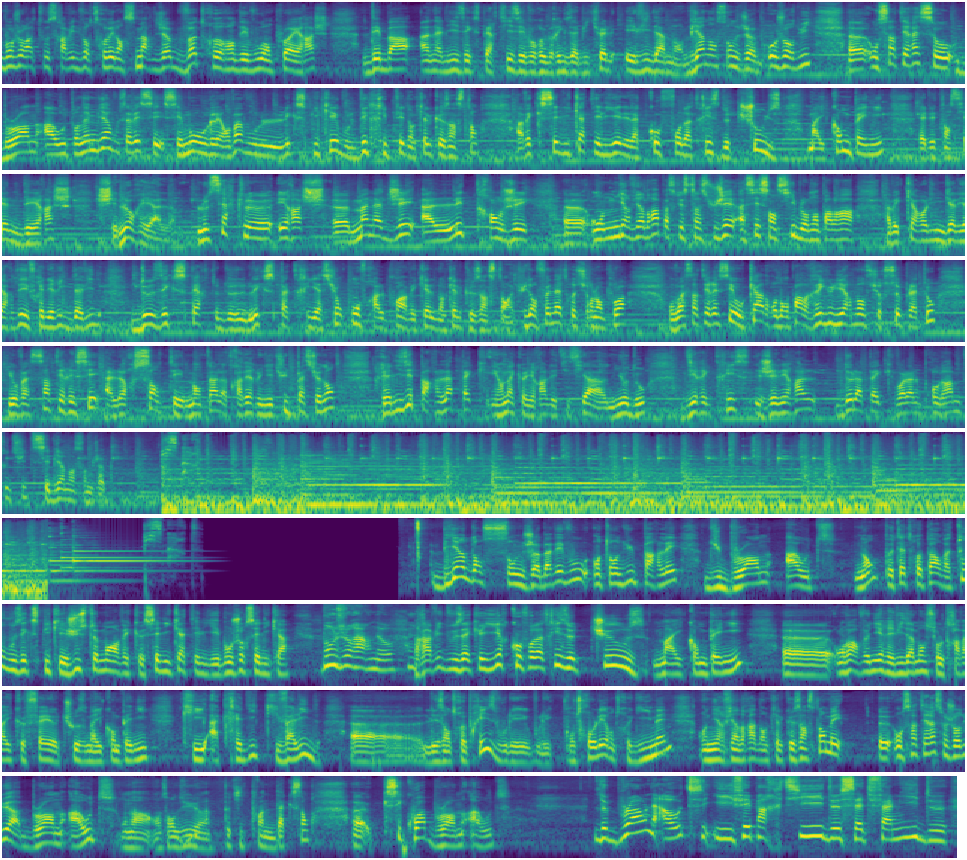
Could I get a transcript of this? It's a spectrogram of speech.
Bonjour à tous, ravi de vous retrouver dans Smart Job, votre rendez-vous emploi RH, débat, analyse, expertise et vos rubriques habituelles évidemment. Bien dans son job, aujourd'hui euh, on s'intéresse au brown out. On aime bien, vous savez, ces, mots anglais. On va vous l'expliquer, vous le décrypter dans quelques instants avec Célica Tellier, elle est la cofondatrice de Choose My Company. Elle est ancienne DRH chez L'Oréal. Le cercle RH euh, managé à l'étranger, euh, on y reviendra parce que c'est un sujet assez sensible. On en parlera avec Caroline Galliardet et Frédéric David deux expertes de l'expatriation. On fera le point avec elles dans quelques instants. Et puis dans Fenêtre sur l'emploi, on va s'intéresser aux cadres, on en parle régulièrement sur ce plateau, et on va s'intéresser à leur santé mentale à travers une étude passionnante réalisée par l'APEC. Et on accueillera Laetitia Niodo, directrice générale de l'APEC. Voilà le programme tout de suite, c'est bien dans son job. Bien dans son job. Avez-vous entendu parler du brown out? Non, peut-être pas. On va tout vous expliquer justement avec Célica Tellier. Bonjour Célica. Bonjour Arnaud. Ravi de vous accueillir, cofondatrice de Choose My Company. Euh, on va revenir évidemment sur le travail que fait Choose My Company qui accrédite, qui valide euh, les entreprises. Vous les, vous les contrôlez entre guillemets. On y reviendra dans quelques instants. Mais euh, on s'intéresse aujourd'hui à brown out. On a entendu un petit point d'accent. c'est quoi brown out? Le brown out, il fait partie de cette famille de,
